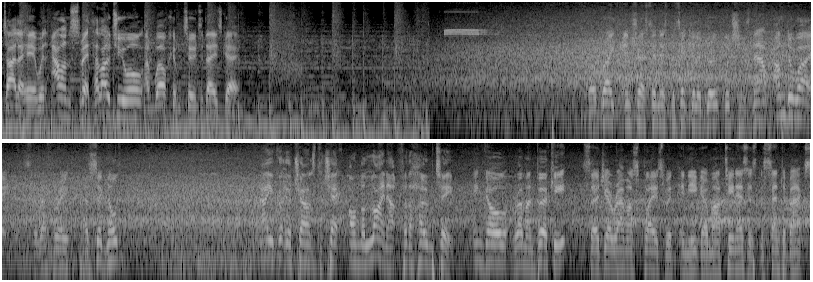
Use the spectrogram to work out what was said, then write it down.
Tyler here with Alan Smith. Hello to you all and welcome to today's game. Well, great interest in this particular group, which is now underway. As the referee has signalled. Now you've got your chance to check on the lineup for the home team. In goal, Roman Bürki. Sergio Ramos plays with Inigo Martinez as the centre-backs.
